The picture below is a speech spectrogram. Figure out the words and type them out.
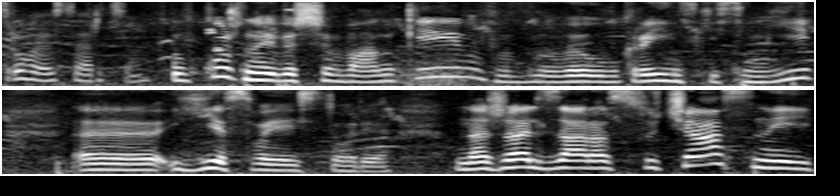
трогає серце. В кожної вишиванки в, українській сім'ї е, є своя історія. На жаль, зараз сучасний,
